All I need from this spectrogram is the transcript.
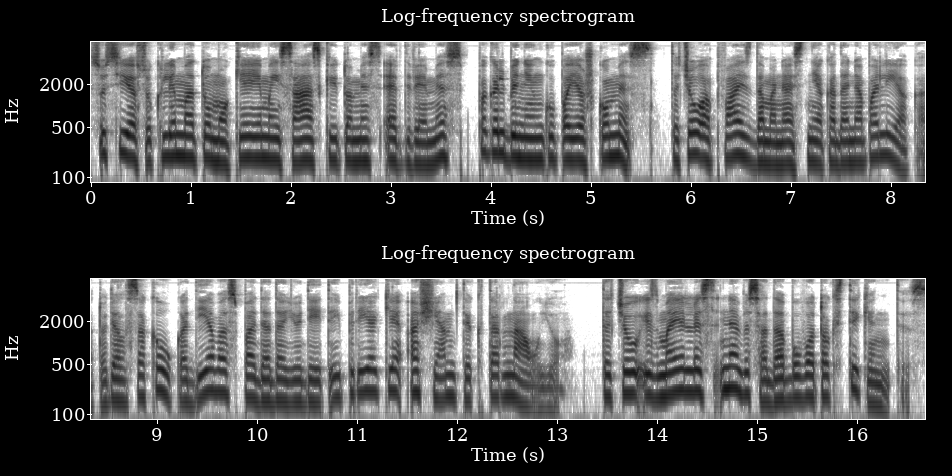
susiję su klimatu, mokėjimais, sąskaitomis, erdvėmis, pagalbininkų paieškomis Tačiau apvaizda manęs niekada nepalieka, todėl sakau, kad Dievas padeda judėti į priekį, aš jam tik tarnauju. Tačiau Izmaelis ne visada buvo toks tikintis.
